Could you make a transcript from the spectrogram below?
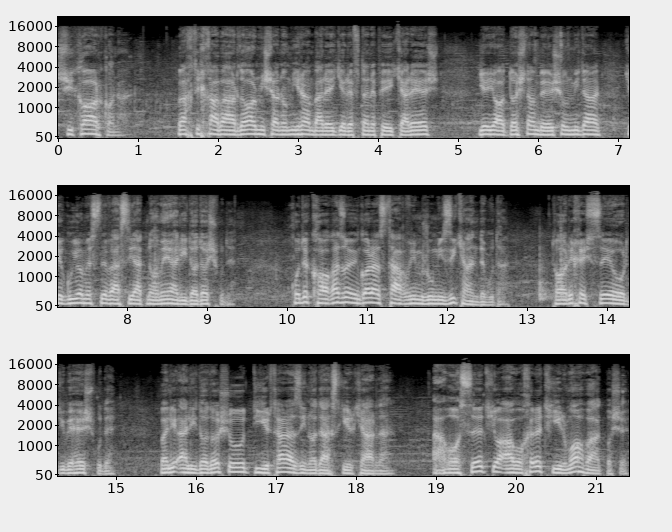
چی کار کنن؟ وقتی خبردار میشن و میرن برای گرفتن پیکرش یه یادداشتم بهشون میدن که گویا مثل وصیت‌نامه علی داداش بوده. خود کاغذ و انگار از تقویم رومیزی کنده بودن. تاریخش سه اردیبهشت بوده. ولی علی داداش رو دیرتر از اینا دستگیر کردن. اواسط یا اواخر تیر ماه باید باشه.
